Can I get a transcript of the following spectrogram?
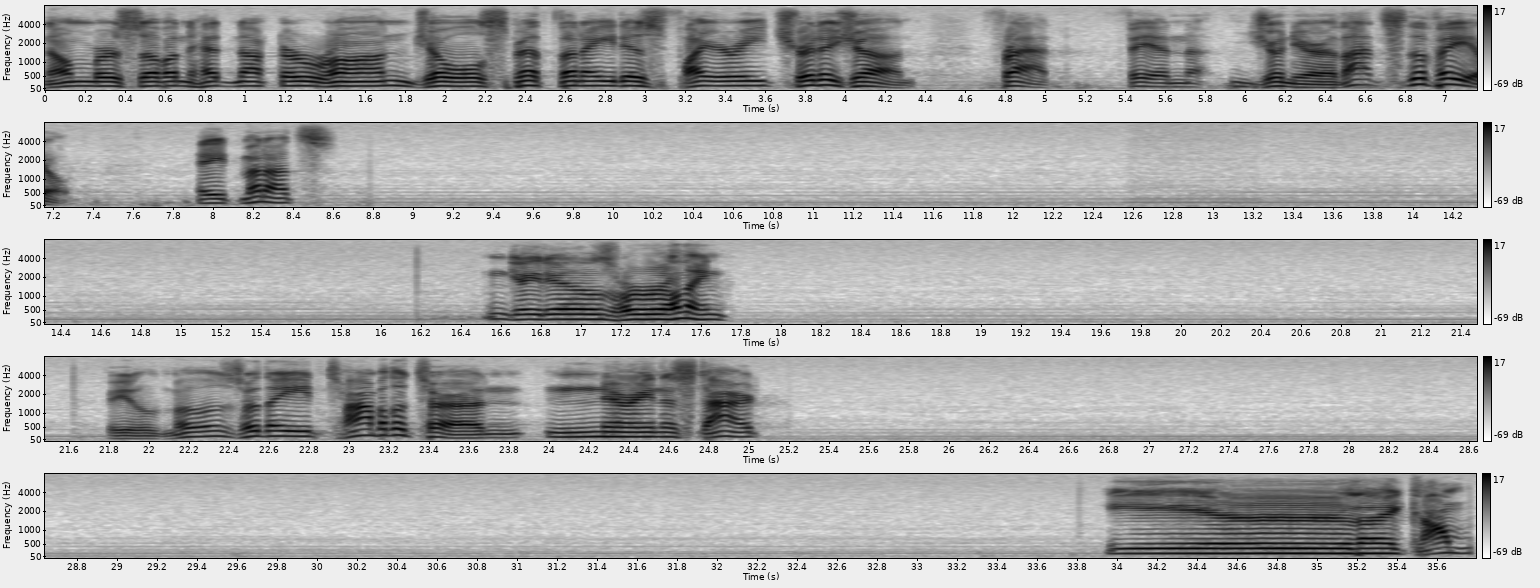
Number seven, head knocker Ron Joel Smith. And eight is Fiery Tradition. Frat Finn Jr. That's the field. Eight minutes. Gate is rolling. Field moves to the top of the turn, nearing the start. Here they come.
